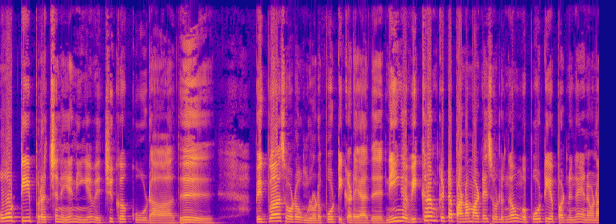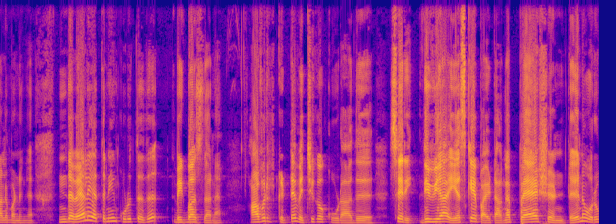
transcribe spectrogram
போட்டி பிரச்சனையை நீங்கள் வச்சுக்க கூடாது. பிக்பாஸோட உங்களோட போட்டி கிடையாது. நீங்கள் விக்ரம் கிட்ட பண்ண மாட்டே சொல்லுங்கள் உங்கள் போட்டியை பண்ணுங்கள் என்ன வேணாலும் பண்ணுங்கள் இந்த வேலை எத்தனையும் கொடுத்தது பிக் பாஸ் தானே. அவர்கிட்ட வச்சுக்க கூடாது. சரி திவ்யா எஸ்கேப் ஆயிட்டாங்க. பேஷண்ட்டுன்னு ஒரு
